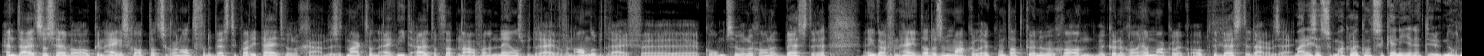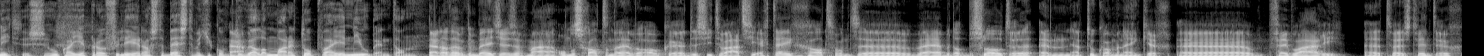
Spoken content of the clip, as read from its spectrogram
En Duitsers hebben ook een eigenschap dat ze gewoon altijd voor de beste kwaliteit willen gaan. Dus het maakt dan eigenlijk niet uit of dat nou van een Nederlands bedrijf of een ander bedrijf komt. Ze willen gewoon het beste. En ik dacht van, hé, hey, dat is een makkelijk, want dat kunnen we gewoon, we kunnen gewoon heel makkelijk ook de beste daarin zijn. Maar is dat zo makkelijk? Want ze kennen je natuurlijk nog niet. Dus hoe kan je profileren als de beste? Want je komt ja. natuurlijk wel een markt op waar je nieuw bent dan. Ja, dat heb ik een beetje zeg maar, onderschat. En daar hebben we ook uh, de situatie echt tegen gehad. Want uh, wij hebben dat besloten. En ja, toen kwam in één keer uh, februari 2020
